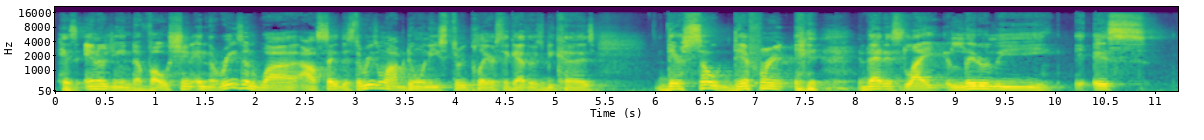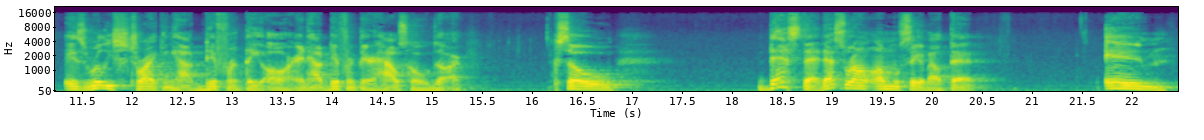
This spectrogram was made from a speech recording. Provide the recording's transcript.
his energy and devotion. And the reason why I'll say this, the reason why I'm doing these three players together is because they're so different that it's like literally it's it's really striking how different they are and how different their households are. So that's that. That's what I'm, I'm gonna say about that. And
